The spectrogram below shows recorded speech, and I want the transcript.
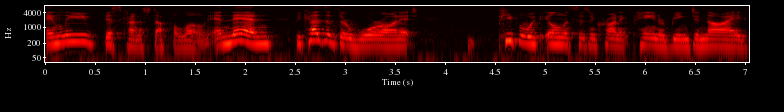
and leave this kind of stuff alone. And then, because of their war on it, people with illnesses and chronic pain are being denied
